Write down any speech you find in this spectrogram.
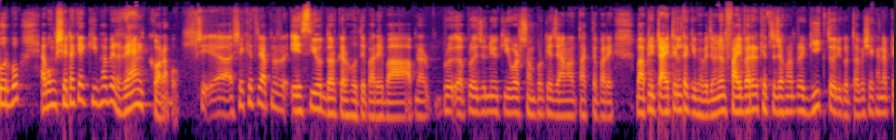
করব এবং সেটাকে কীভাবে র্যাঙ্ক করাবো? সেক্ষেত্রে আপনার এসিওর দরকার হতে পারে বা আপনার প্রয়োজনীয় কিওয়ার্ড সম্পর্কে জানা থাকতে পারে বা আপনি টাইটেলটা কীভাবে দেবেন। যেমন ফাইবারের ক্ষেত্রে যখন আপনার গিক তৈরি করতে হবে, সেখানে আপনি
